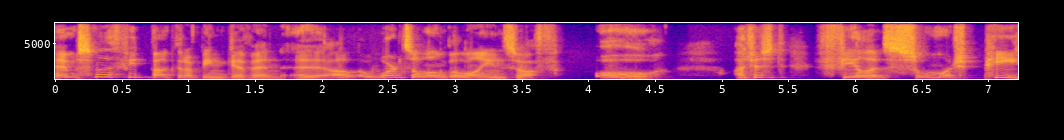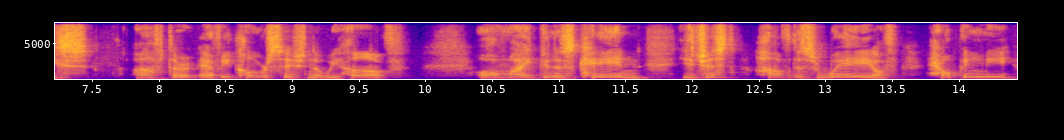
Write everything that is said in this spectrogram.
Um, some of the feedback that I've been given, uh, words along the lines of, "Oh, I just feel at so much peace after every conversation that we have. Oh my goodness, Kane, you just have this way of helping me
